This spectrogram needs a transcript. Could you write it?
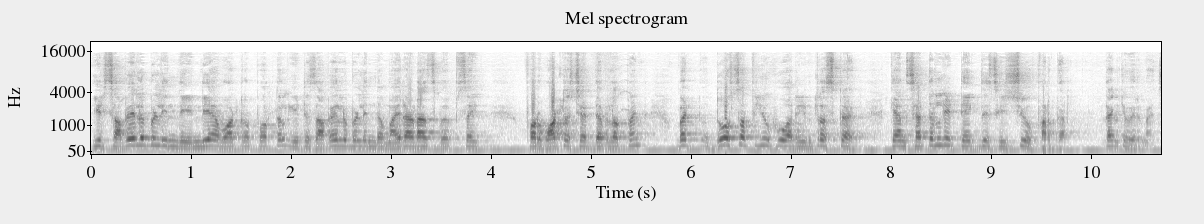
It's available in the India Water Portal. It is available in the MYRADA's website for watershed development. But those of you who are interested can certainly take this issue further. Thank you very much.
